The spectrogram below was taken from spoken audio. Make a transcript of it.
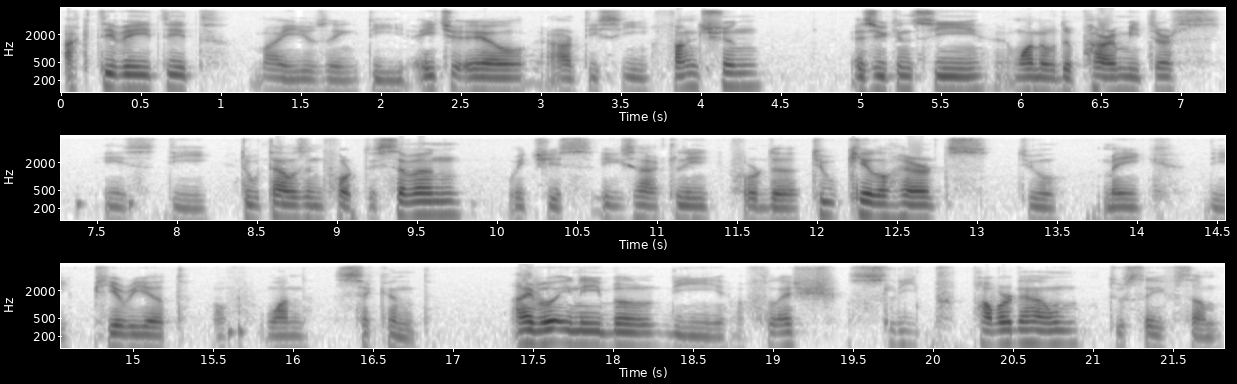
activate it by using the HAL RTC function. As you can see, one of the parameters is the 2047, which is exactly for the 2 kilohertz to make the period of one second. I will enable the flash sleep power down to save some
